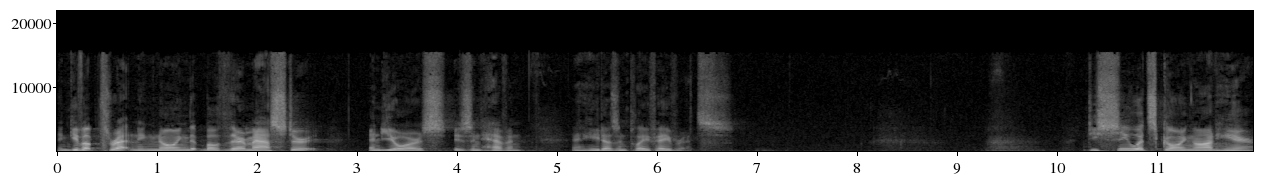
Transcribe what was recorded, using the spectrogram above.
and give up threatening, knowing that both their master and yours is in heaven, and he doesn't play favorites. Do you see what's going on here?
